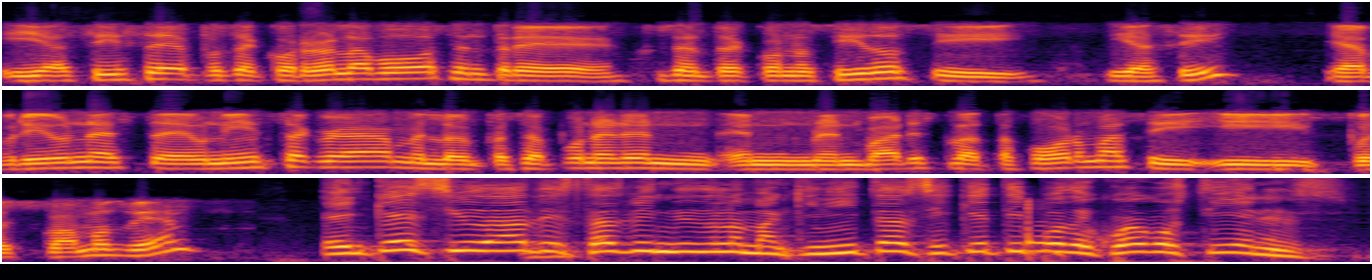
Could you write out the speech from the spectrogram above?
y así se pues se corrió la voz entre pues entre conocidos y, y así y abrí un este un Instagram, lo empecé a poner en, en, en varias plataformas y, y pues vamos bien. ¿en qué ciudad estás vendiendo las maquinitas y qué tipo de juegos tienes?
